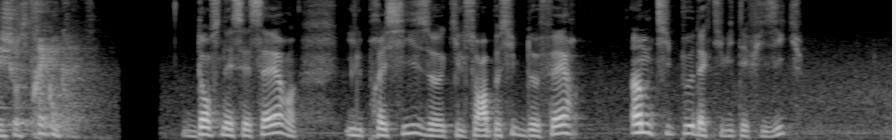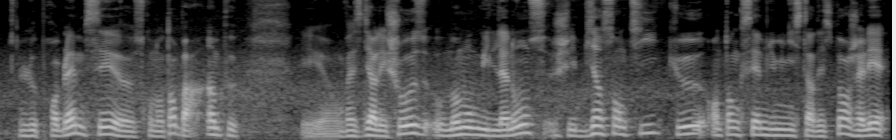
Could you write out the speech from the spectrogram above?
des choses très concrètes. Dans ce nécessaire, il précise qu'il sera possible de faire un petit peu d'activité physique. Le problème, c'est euh, ce qu'on entend par un peu. Et euh, on va se dire les choses, au moment où il l'annonce, j'ai bien senti que, en tant que CM du ministère des Sports, j'allais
